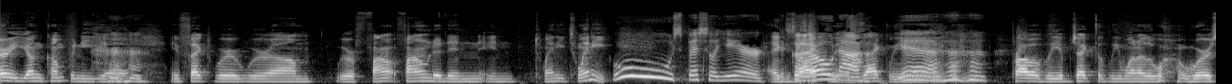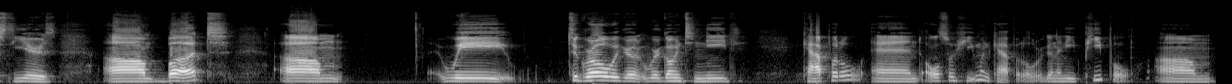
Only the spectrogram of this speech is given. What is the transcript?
very young company. Uh, in fact, we're we're um, we were fo- founded in in 2020. Ooh, special year. Exactly. Corona. Exactly. Yeah. probably objectively one of the wor- worst years. Um, but um, we to grow, we're go- we're going to need capital and also human capital. We're going to need people. Um,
